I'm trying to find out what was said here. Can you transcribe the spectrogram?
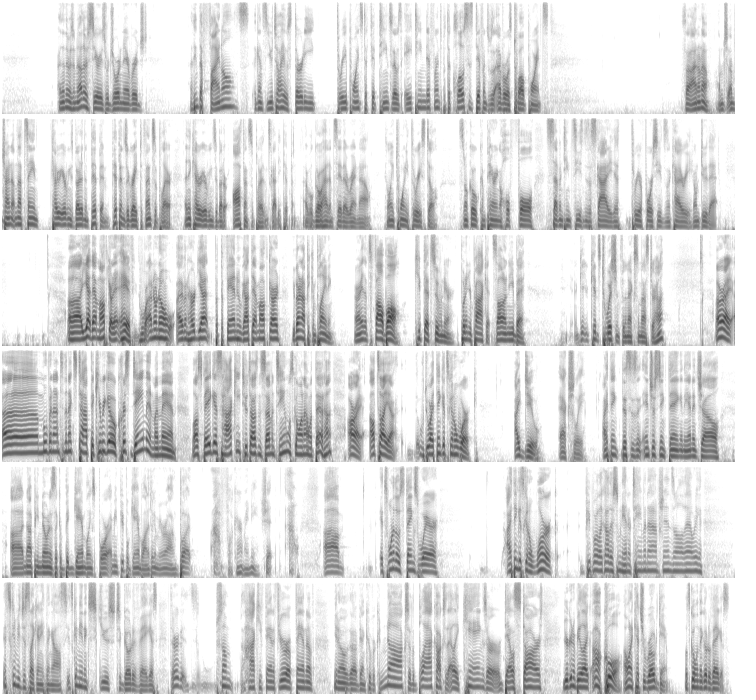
And then there was another series where Jordan averaged I think the finals against Utah, he was 33 points to 15, so that was 18 difference. But the closest difference was ever was 12 points. So I don't know. I'm I'm trying. I'm not saying Kyrie Irving's better than Pippen. Pippen's a great defensive player. I think Kyrie Irving's a better offensive player than Scottie Pippen. I will go ahead and say that right now. He's only 23 still. So don't go comparing a whole full 17 seasons of Scottie to three or four seasons of Kyrie. Don't do that. Uh, yeah, that mouth guard. Hey, if, I don't know, I haven't heard yet, but the fan who got that mouth guard, you better not be complaining. All right, that's a foul ball. Keep that souvenir. Put it in your pocket. Sell it on eBay. Get your kids' tuition for the next semester, huh? All right. Uh, moving on to the next topic. Here we go. Chris Damon, my man. Las Vegas hockey 2017. What's going on with that, huh? All right. I'll tell you. Do I think it's going to work? I do, actually. I think this is an interesting thing in the NHL, uh, not being known as like a big gambling sport. I mean, people gamble on it, don't get me wrong, but oh, fuck, I hurt my knee. Shit. Ow. Um, it's one of those things where I think it's to work. People are like, oh, there's so many entertainment options and all that. What are you it's going to be just like anything else. It's to be an excuse to go to Vegas. There are some hockey fan, if you're a fan of, you know, the Vancouver Canucks or the Blackhawks or the LA Kings or Dallas Stars, you're to be like, oh, cool. I want to catch a road game. Let's go when they go to Vegas.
